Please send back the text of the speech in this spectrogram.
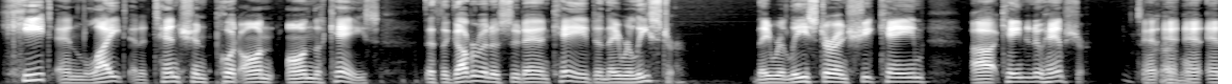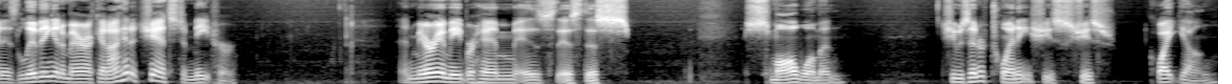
heat and light and attention put on, on the case that the government of Sudan caved and they released her. They released her, and she came uh, came to New Hampshire, and, and, and, is living in America. And I had a chance to meet her. And Miriam Ibrahim is is this small woman. She was in her twenties. She's she's quite young,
